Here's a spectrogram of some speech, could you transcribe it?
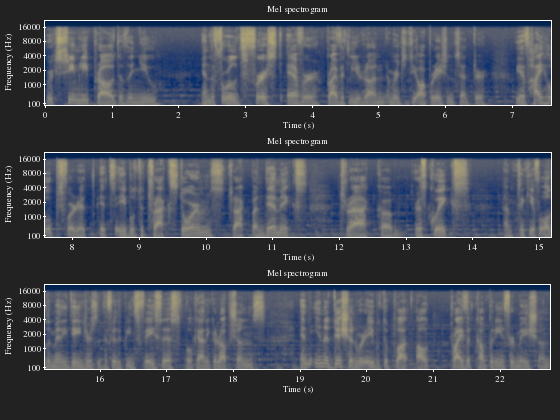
We're extremely proud of the new and the world's first ever privately run emergency operations center. We have high hopes for it. It's able to track storms, track pandemics, track um, earthquakes. I'm thinking of all the many dangers that the Philippines faces, volcanic eruptions. And in addition, we're able to plot out private company information,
